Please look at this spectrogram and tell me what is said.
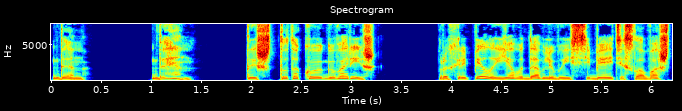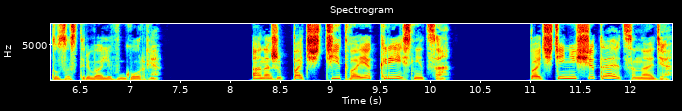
«Дэн, Дэн, ты что такое говоришь?» прохрипела я, выдавливая из себя эти слова, что застревали в горле. Она же почти твоя крестница. Почти не считается, Надя.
